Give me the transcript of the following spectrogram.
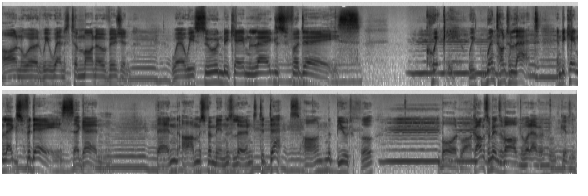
Onward we went to Monovision, where we soon became legs for days. Quickly, we went onto land and became legs for days again. Then Arms for Mins learned to dance on the beautiful boardwalk. Arms for Mins evolved, whatever. Who gives it?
